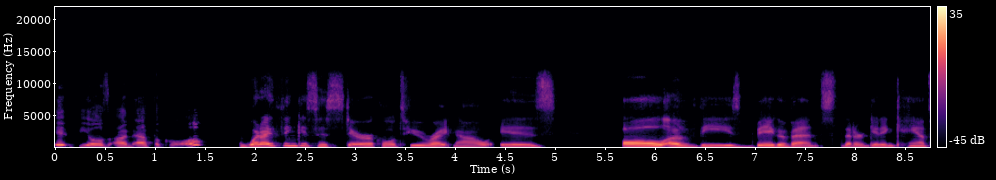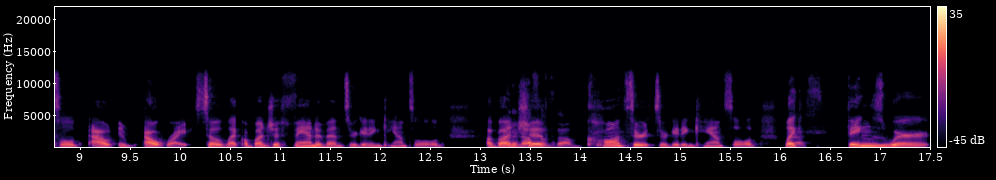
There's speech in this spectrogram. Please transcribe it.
It feels unethical. What I think is hysterical too right now is all of these big events that are getting canceled out outright. So like a bunch of fan events are getting canceled. A bunch of, of them. concerts are getting canceled. Like Yes. Things where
